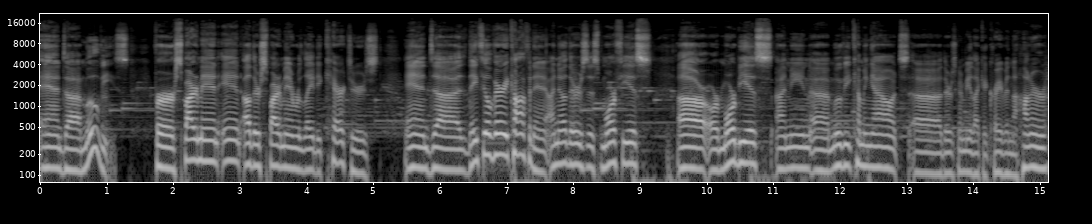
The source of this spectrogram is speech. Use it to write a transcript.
and uh, movies for Spider Man and other Spider Man related characters. And uh, they feel very confident. I know there's this Morpheus. Uh, or Morbius, I mean, uh, movie coming out. Uh, there's going to be like a Kraven the Hunter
